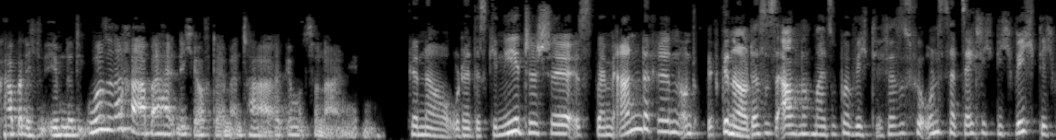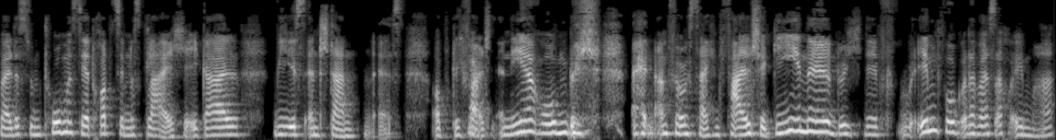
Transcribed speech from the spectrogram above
körperlichen Ebene die Ursache, aber halt nicht auf der mental-emotionalen Ebene. Genau, oder das Genetische ist beim anderen und genau, das ist auch nochmal super wichtig. Das ist für uns tatsächlich nicht wichtig, weil das Symptom ist ja trotzdem das gleiche, egal wie es entstanden ist. Ob durch ja. falsche Ernährung, durch in Anführungszeichen falsche Gene, durch eine Impfung oder was auch immer.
